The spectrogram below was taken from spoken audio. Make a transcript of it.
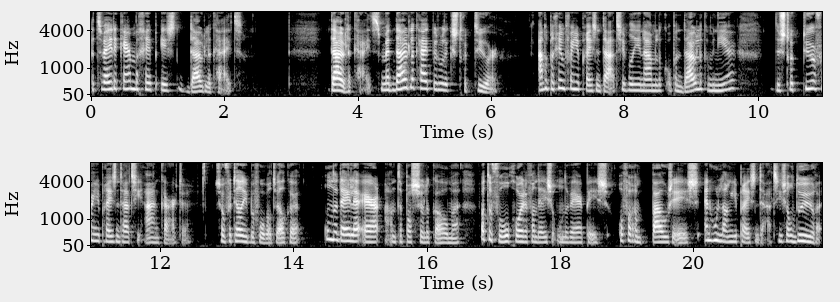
Het tweede kernbegrip is duidelijkheid. Duidelijkheid. Met duidelijkheid bedoel ik structuur. Aan het begin van je presentatie wil je namelijk op een duidelijke manier de structuur van je presentatie aankaarten. Zo vertel je bijvoorbeeld welke onderdelen er aan te pas zullen komen, wat de volgorde van deze onderwerpen is, of er een pauze is en hoe lang je presentatie zal duren.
